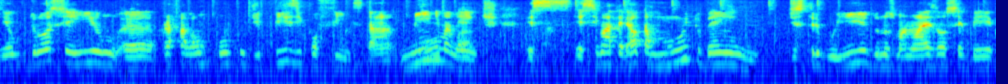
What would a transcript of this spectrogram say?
eu trouxe aí um, para falar um pouco de PIS e COFINS, tá? Minimamente. Esse, esse material está muito bem distribuído nos manuais da OCB,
